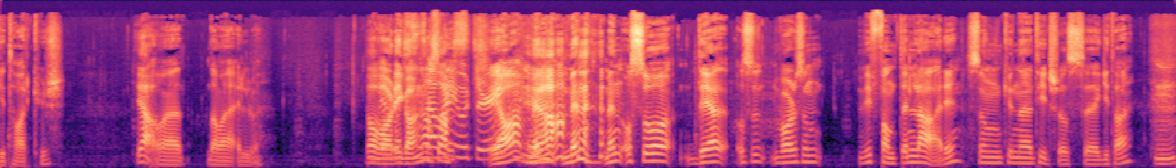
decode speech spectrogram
gitarkurs. Ja. Da var jeg, da var jeg 11. Da var det i gang, altså. Ja, men, Ja. men, men også, det, også var det sånn Vi fant en lærer som kunne teache oss eh, gitar. Mm.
